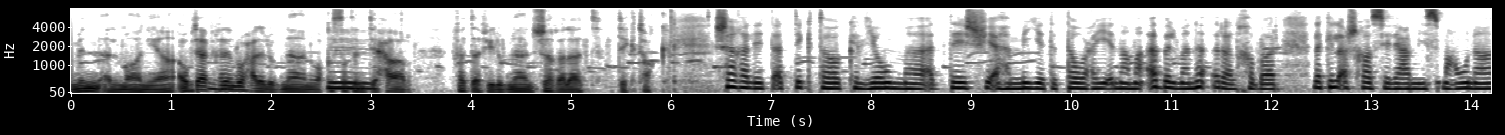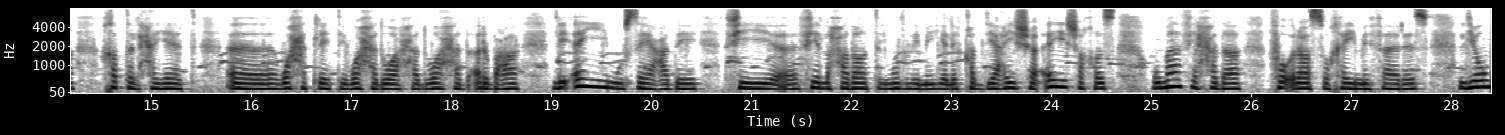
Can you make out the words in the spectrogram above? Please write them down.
من ألمانيا أو بتعرف خلينا نروح على لبنان وقصة مم. انتحار فتى في لبنان شغلت تيك توك شغلت التيك توك اليوم قديش في أهمية التوعية إنما قبل ما نقرأ الخبر لكل الأشخاص اللي عم يسمعونا خط الحياة آه واحد ثلاثة واحد واحد واحد أربعة لأي مساعدة في آه في اللحظات المظلمة يلي قد يعيشها أي شخص وما في حدا فوق راسه خيمة فارس. اليوم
